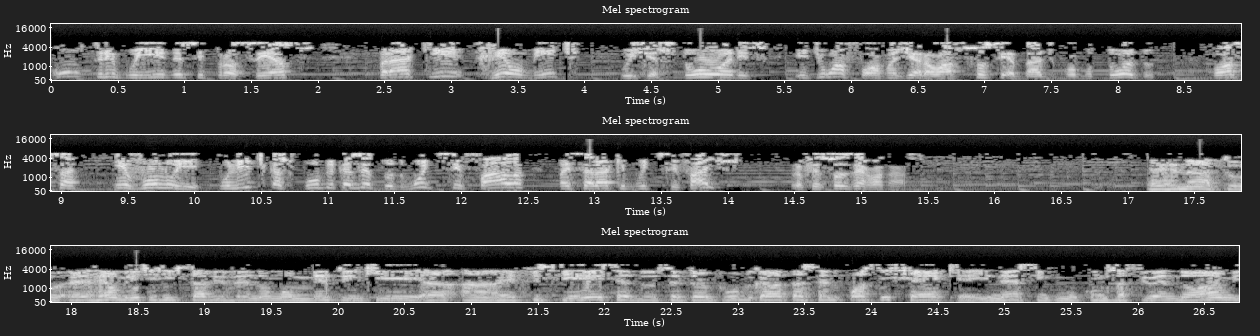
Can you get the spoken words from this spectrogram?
contribuir nesse processo para que realmente os gestores e, de uma forma geral, a sociedade como um todo possa evoluir. Políticas públicas é tudo. Muito se fala, mas será que muito se faz? Professor Zé Ronato. É, Renato, é, realmente a gente está vivendo um momento em que a, a eficiência do setor público ela está sendo posta em xeque, aí, né? Assim, com, com um desafio enorme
